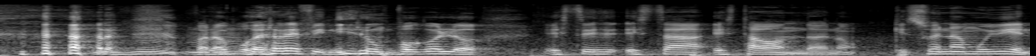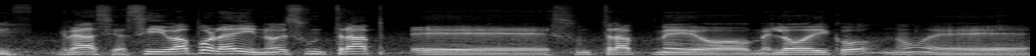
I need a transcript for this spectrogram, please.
para poder definir un poco lo, este, esta, esta onda, ¿no? Que suena muy bien. Gracias, sí, va por ahí, ¿no? Es un trap, eh, es un trap medio melódico, ¿no? Eh,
